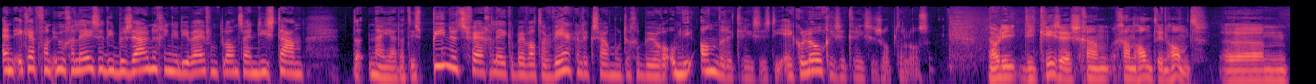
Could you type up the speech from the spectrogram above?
En ik heb van u gelezen, die bezuinigingen die wij van plan zijn... die staan dat, nou ja, dat is peanuts vergeleken bij wat er werkelijk zou moeten gebeuren... om die andere crisis, die ecologische crisis, op te lossen. Nou, die, die crisis gaan, gaan hand in hand. Um,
